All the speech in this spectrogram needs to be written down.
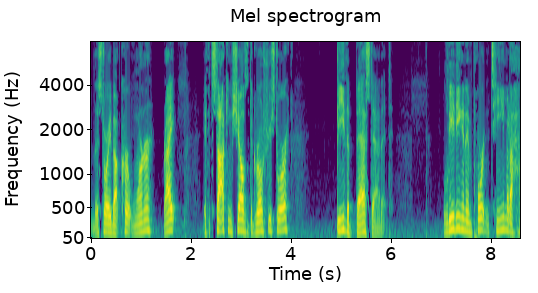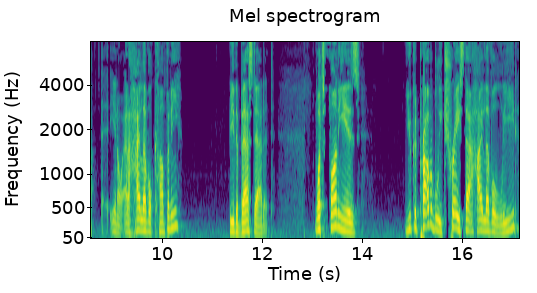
the story about Kurt Warner, right? If it's stocking shelves at the grocery store, be the best at it. Leading an important team at a you know at a high level company, be the best at it. What's funny is you could probably trace that high level lead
